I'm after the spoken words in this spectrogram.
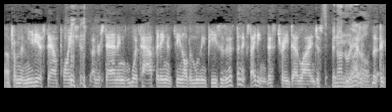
uh, from the media standpoint, just understanding what's happening and seeing all the moving pieces. And it's been exciting, this trade deadline. Just it's been unreal. You know,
